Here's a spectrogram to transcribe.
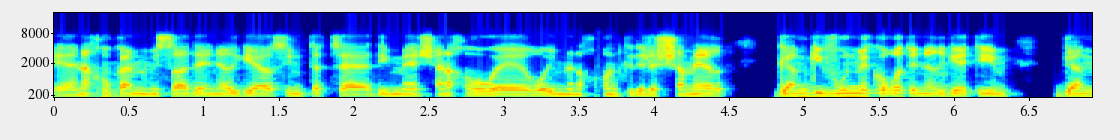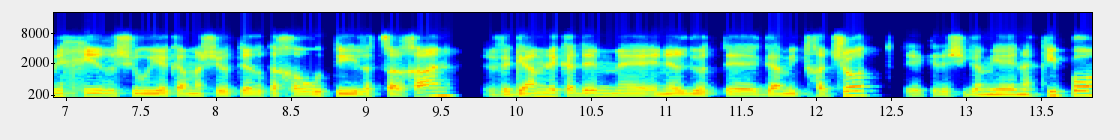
אה, אנחנו כאן במשרד האנרגיה עושים את הצעדים אה, שאנחנו אה, רואים לנכון כדי לשמר גם גיוון מקורות אנרגטיים, גם מחיר שהוא יהיה כמה שיותר תחרותי לצרכן, וגם לקדם אנרגיות גם מתחדשות, כדי שגם יהיה נקי פה.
